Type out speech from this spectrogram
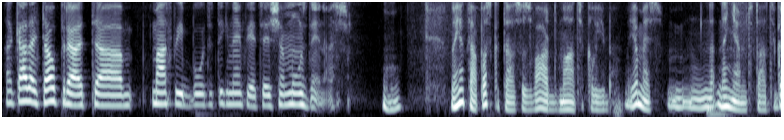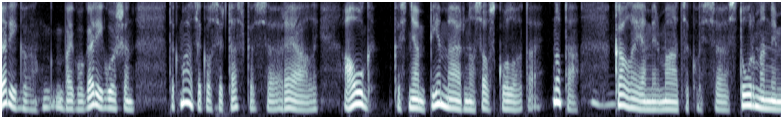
Kādai tavuprāt mācība būtu tik nepieciešama mūsdienās? Uh mhm. -huh. Nu, ja tā paskatās uz vārdu māceklība, ja mēs neņemtu tādu garīgo, baigo garīgošanu, tad māceklis ir tas, kas reāli aug kas ņem piemēru no savu skolotāju. Nu tā, mm kalējam ir māceklis, stūrmanim,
